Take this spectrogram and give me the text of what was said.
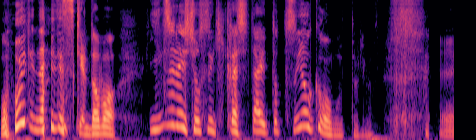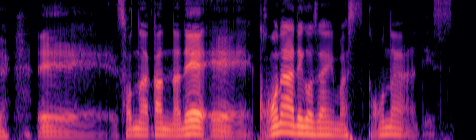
覚えてないですけども、いずれ書籍化したいと強く思っております。えーえーそんなかんなで、えーコーナーでございます。コーナーです。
